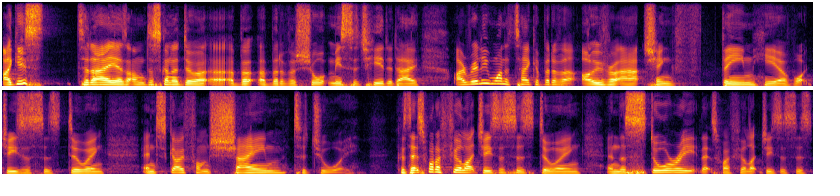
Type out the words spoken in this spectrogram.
I guess today, as I'm just going to do a, a, a, bit, of a short message here today, I really want to take a bit of an overarching theme here of what Jesus is doing and just go from shame to joy. Because that's what I feel like Jesus is doing in this story. That's what I feel like Jesus is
